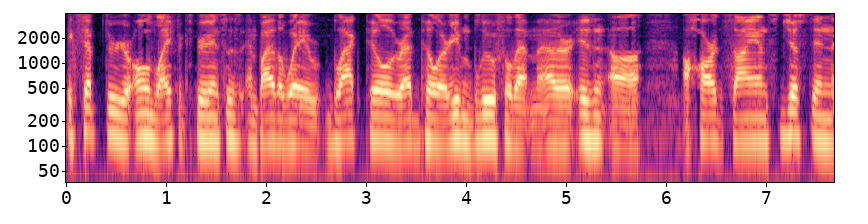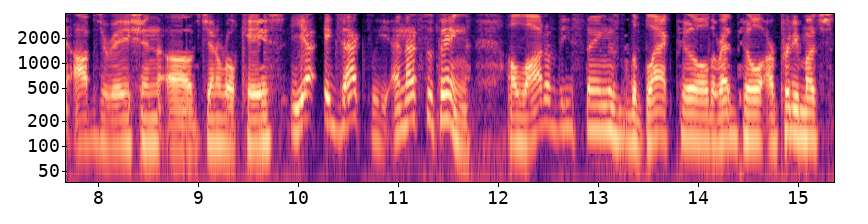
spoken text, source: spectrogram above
except through your own life experiences. And by the way, black pill, red pill, or even blue for that matter, isn't a, a hard science, just an observation of general case. Yeah, exactly. And that's the thing. A lot of these things, the black pill, the red pill, are pretty much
